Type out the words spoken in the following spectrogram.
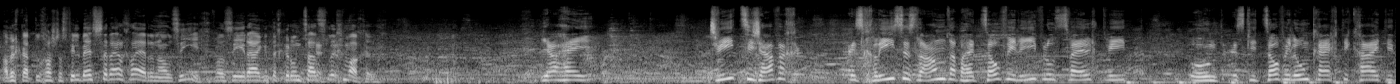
aber ich glaube, du kannst das viel besser erklären als ich, was ihr eigentlich grundsätzlich macht. Ja, hey, die Schweiz ist einfach ein kleines Land, aber hat so viel Einfluss weltweit. Und es gibt so viel Ungerechtigkeit in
